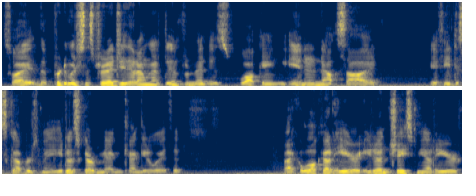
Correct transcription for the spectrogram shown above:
So I, the pretty much the strategy that I'm going to have to implement is walking in and outside. If he discovers me, he doesn't discover me, I can kind of get away with it. I can walk out here. He doesn't chase me out here.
